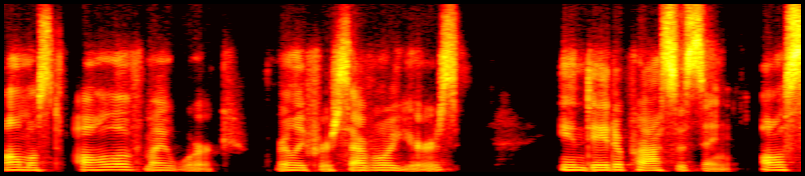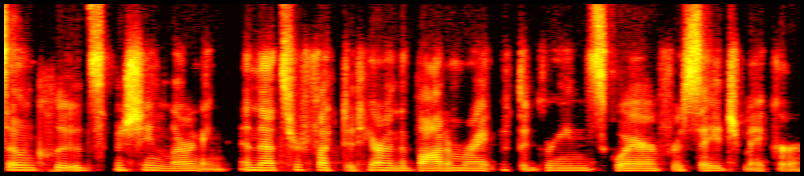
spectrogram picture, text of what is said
almost all of my work, really for several years, in data processing also includes machine learning. And that's reflected here on the bottom right with the green square for SageMaker.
